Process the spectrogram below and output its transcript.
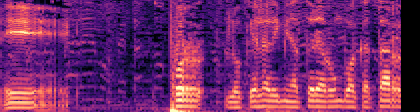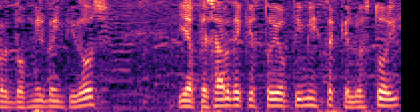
eh, por lo que es la eliminatoria rumbo a Qatar 2022. Y a pesar de que estoy optimista, que lo estoy,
